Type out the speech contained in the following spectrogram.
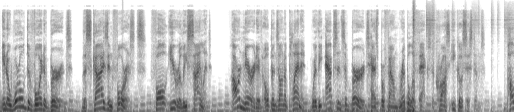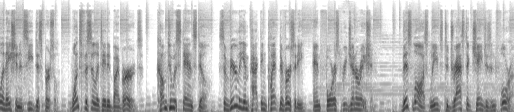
In a world devoid of birds, the skies and forests fall eerily silent. Our narrative opens on a planet where the absence of birds has profound ripple effects across ecosystems. Pollination and seed dispersal, once facilitated by birds, come to a standstill, severely impacting plant diversity and forest regeneration. This loss leads to drastic changes in flora,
